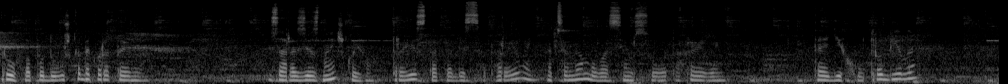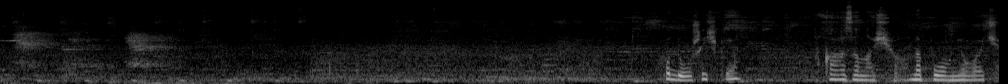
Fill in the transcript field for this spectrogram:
Кругла подушка декоративна. Зараз зі знижкою 350 гривень, а ціна була 700 гривень. Теді хутро біле. Подушечки. Вказано, що наповнювач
